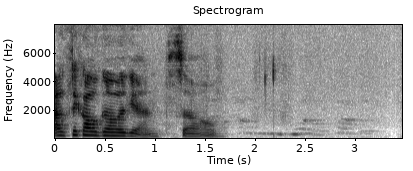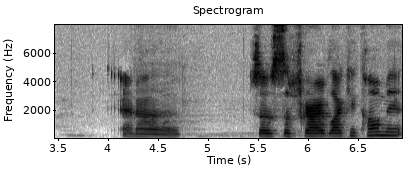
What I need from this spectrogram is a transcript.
I think I'll go again. So and uh so subscribe like and comment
